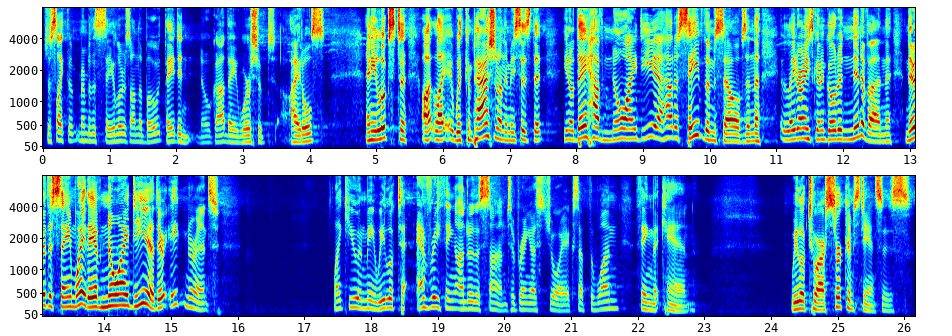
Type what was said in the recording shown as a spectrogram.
Just like the, remember the sailors on the boat? They didn't know God, they worshiped idols. And he looks to, uh, like, with compassion on them. He says that, you know, they have no idea how to save themselves. And the, later on, he's going to go to Nineveh, and, the, and they're the same way. They have no idea. They're ignorant. Like you and me, we look to everything under the sun to bring us joy, except the one thing that can. We look to our circumstances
